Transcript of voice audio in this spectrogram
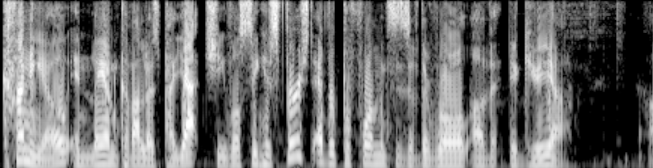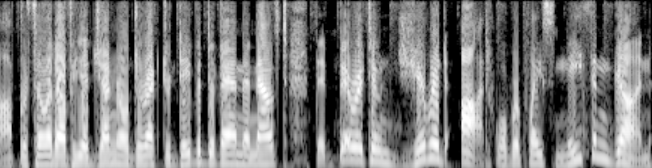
Canio in Leoncavallo's Pagliacci, will sing his first ever performances of the role of Des Grieux. Opera Philadelphia General Director David Devan announced that baritone Jarrett Ott will replace Nathan Gunn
